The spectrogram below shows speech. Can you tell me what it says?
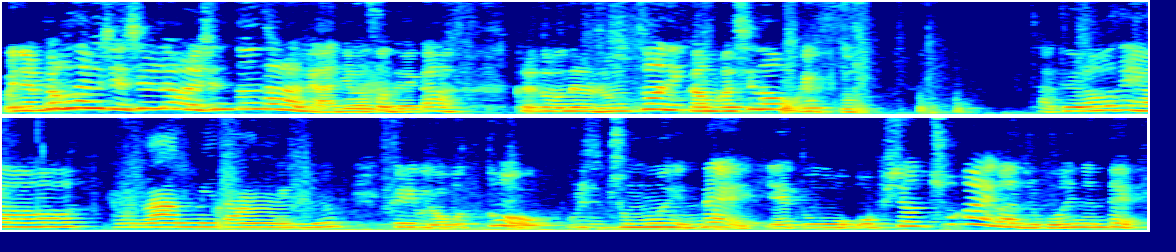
왜냐면 평상시에 실내화를 신던 사람이 아니어서 내가 그래도 오늘은 룸투어니까 한번 신어보겠어. 자 들어오세요. 감사합니다. 음, 그리고 이것도 우리 집 중문인데 얘도 옵션 추가해가지고 했는데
